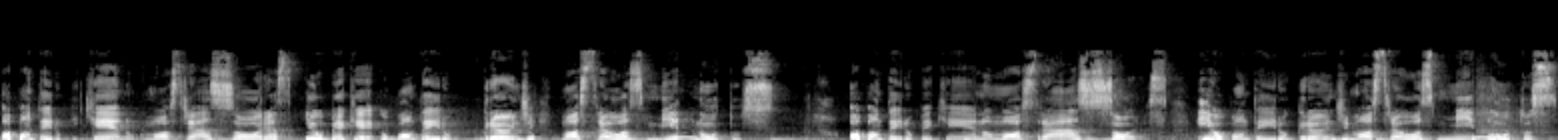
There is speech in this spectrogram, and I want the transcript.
O ponteiro pequeno mostra as horas e o, peque... o ponteiro grande mostra os minutos. O ponteiro pequeno mostra as horas e o ponteiro grande mostra os minutos.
